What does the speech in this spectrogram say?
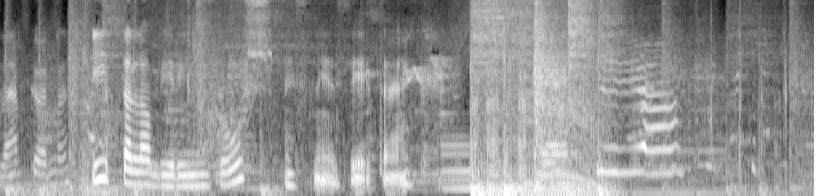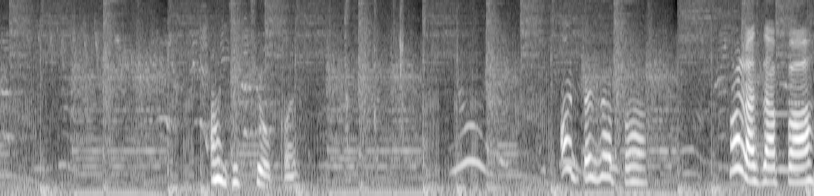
Lábkörmös. Itt a labirintus, ezt nézzétek. Ja. Anti csókon. Ott az apa. Hol az apa?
